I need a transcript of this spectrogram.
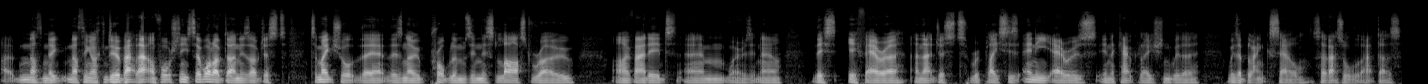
Uh, nothing nothing I can do about that, unfortunately. So what I've done is I've just to make sure there there's no problems in this last row. I've added um, where is it now? This if error, and that just replaces any errors in the calculation with a with a blank cell. So that's all that does.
